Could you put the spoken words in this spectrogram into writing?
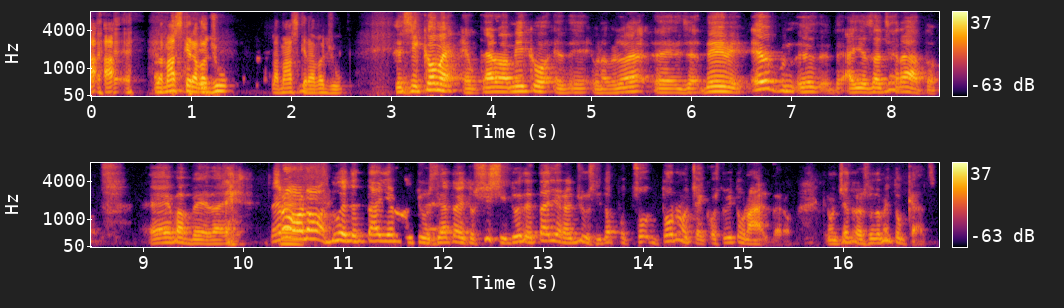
Ah, ah, la maschera va giù, la maschera va giù. E siccome è un caro amico, è una persona, eh, dice, Devi, eh, eh, hai esagerato. Eh, vabbè, dai. Però no, due dettagli erano giusti. Ha detto sì, sì, due dettagli erano giusti. Dopo intorno ci hai costruito un albero che non c'entra assolutamente un cazzo.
